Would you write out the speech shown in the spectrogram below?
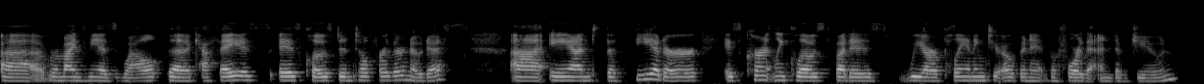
uh, reminds me as well, the cafe is is closed until further notice. Uh, and the theater is currently closed, but it is we are planning to open it before the end of June.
